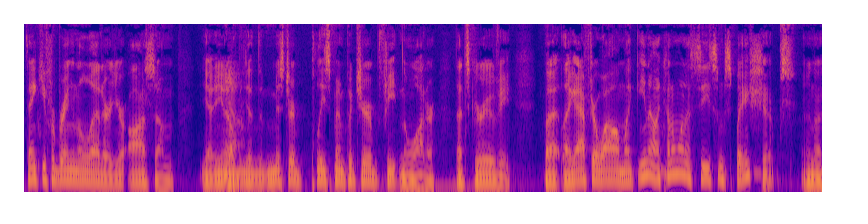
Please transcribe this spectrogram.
thank you for bringing the letter. You're awesome. Yeah, you know, Yeah. Mr. Policeman, put your feet in the water. That's groovy. But like after a while, I'm like, you know, I kind of want to see some spaceships. You know,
